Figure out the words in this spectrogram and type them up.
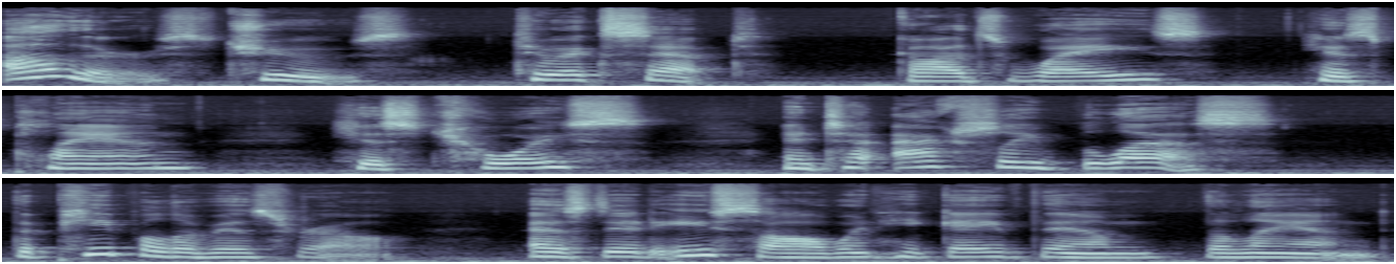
Others choose to accept God's ways, his plan, his choice, and to actually bless the people of Israel, as did Esau when he gave them the land.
